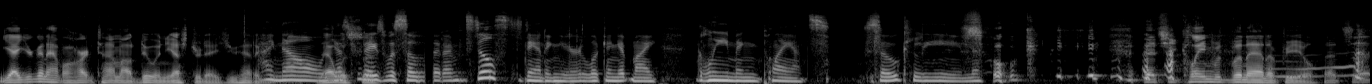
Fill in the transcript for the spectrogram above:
Yeah, you're going to have a hard time outdoing yesterday's. You had a. I know. that was, uh, Yesterday's was, so good. I'm still standing here looking at my gleaming plants. So clean. so clean that she cleaned with banana peel. That's uh,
